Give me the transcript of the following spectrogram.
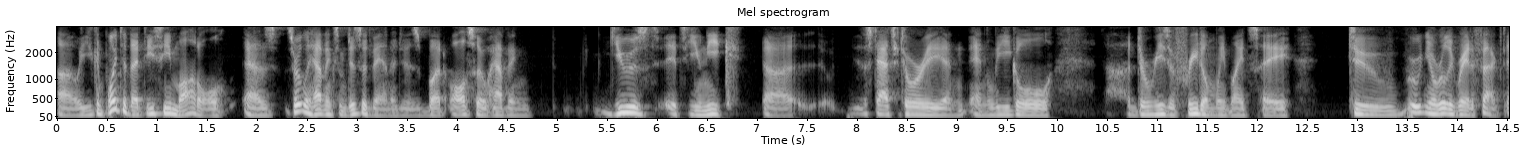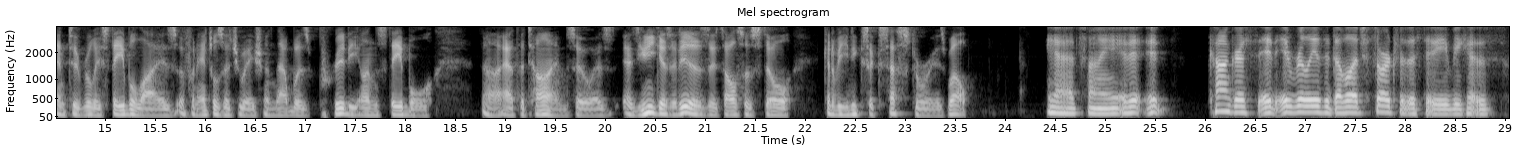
Uh, you can point to that DC model as certainly having some disadvantages, but also having used its unique uh, statutory and, and legal uh, degrees of freedom, we might say, to you know really great effect and to really stabilize a financial situation that was pretty unstable uh, at the time. So as as unique as it is, it's also still kind of a unique success story as well. Yeah, it's funny. It, it Congress, it, it really is a double edged sword for the city because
